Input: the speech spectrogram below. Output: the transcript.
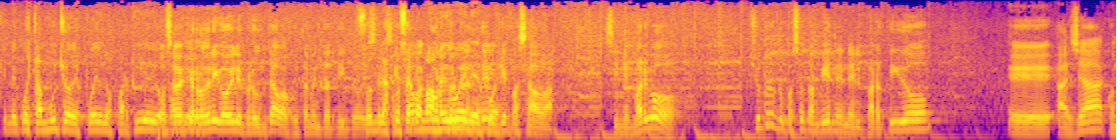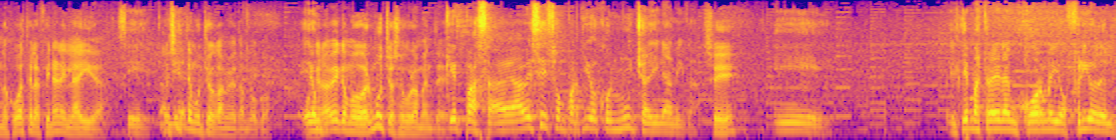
que me cuesta mucho después de los partidos. Vos sabés que Rodrigo hoy le preguntaba justamente a Tito. Son dice, de las si cosas que más me duele plantel, después. ¿Qué pasaba? Sin embargo, yo creo que pasó también en el partido eh, allá cuando jugaste la final en la ida. Sí, No también. hiciste mucho cambio tampoco. Porque un- no había que mover mucho seguramente. ¿Qué pasa? A veces son partidos con mucha dinámica. Sí. Y el tema es traer a un jugador medio frío del,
